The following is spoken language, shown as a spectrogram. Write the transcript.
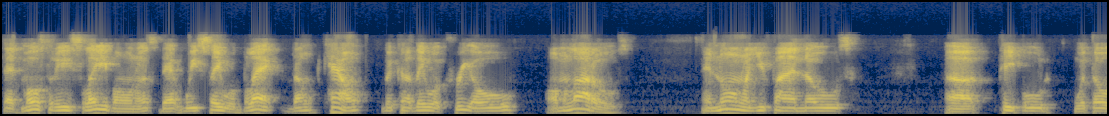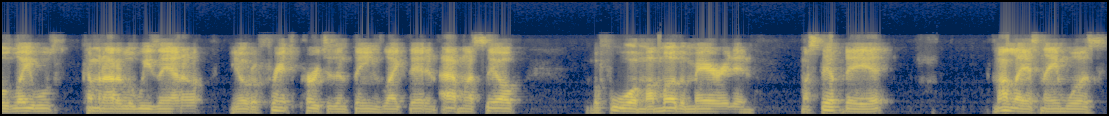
that most of these slave owners that we say were black don't count because they were Creole or mulattoes. And normally you find those uh, people with those labels coming out of Louisiana, you know, the French purchase and things like that. And I myself, before my mother married and my stepdad, my last name was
